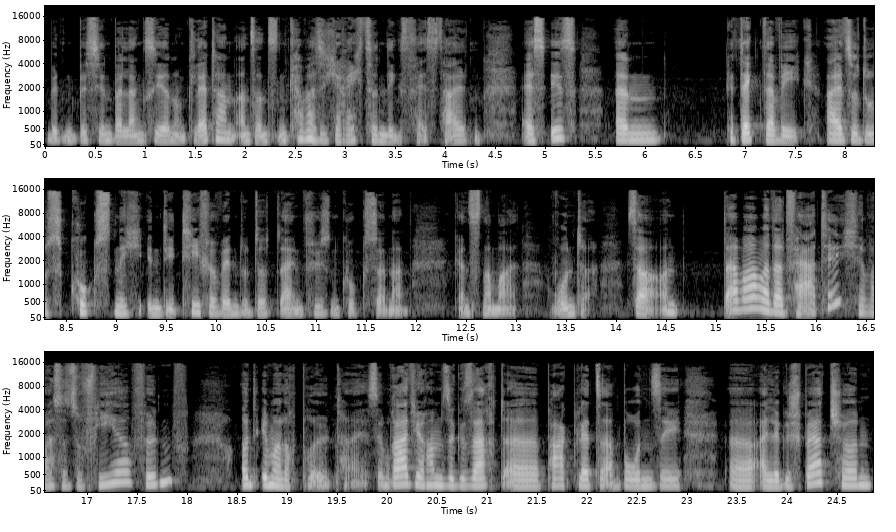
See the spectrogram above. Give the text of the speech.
mit ein bisschen Balancieren und Klettern, ansonsten kann man sich ja rechts und links festhalten. Es ist ein gedeckter Weg. Also du guckst nicht in die Tiefe, wenn du dort deinen Füßen guckst, sondern ganz normal runter. So, und da waren wir dann fertig. Da war es so vier, fünf und immer noch brüllend heiß. Im Radio haben sie gesagt, äh, Parkplätze am Bodensee äh, alle gesperrt schon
